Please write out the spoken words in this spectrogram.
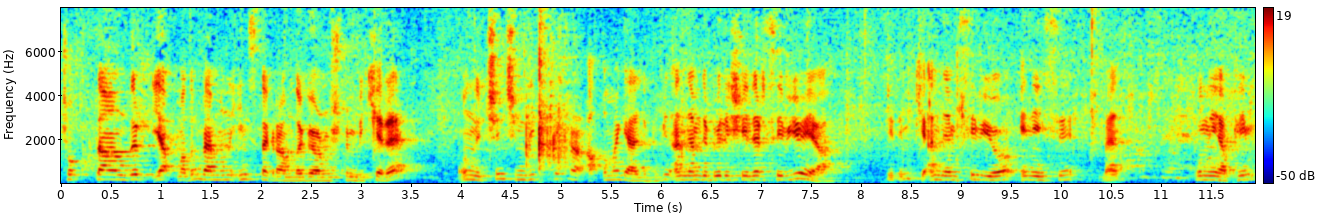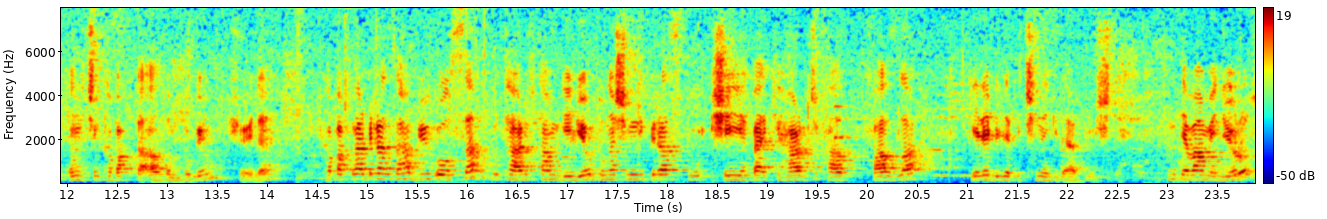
Çoktandır yapmadım. Ben bunu Instagram'da görmüştüm bir kere. Onun için şimdi tekrar aklıma geldi bugün. Annem de böyle şeyleri seviyor ya. Dedim ki annem seviyor. En iyisi ben bunu yapayım. Onun için kabak da aldım bugün. Şöyle. Kabaklar biraz daha büyük olsa bu tarif tam geliyor. Buna şimdi biraz bu şeyi belki harcı fa- fazla gelebilir. içine giderdim işte. Şimdi devam ediyoruz.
